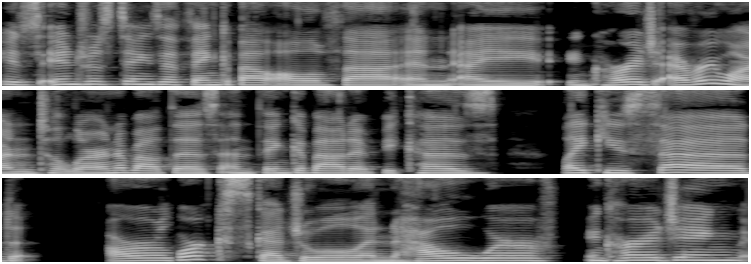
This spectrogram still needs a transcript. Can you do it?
it's interesting to think about all of that. And I encourage everyone to learn about this and think about it because, like you said, our work schedule and how we're encouraging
